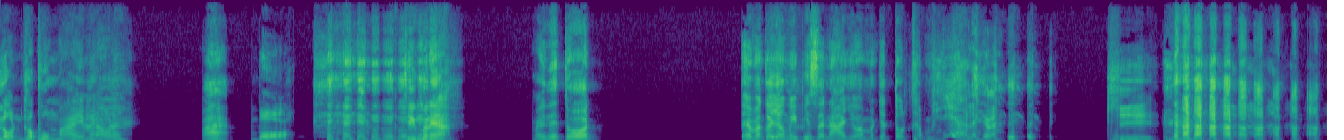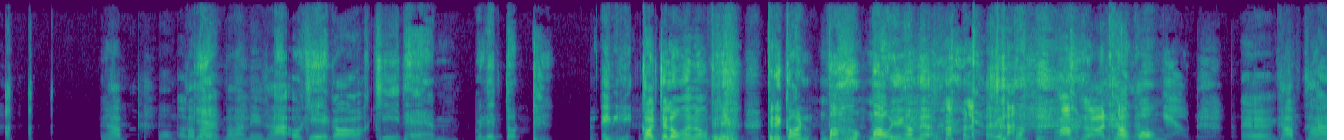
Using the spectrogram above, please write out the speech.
หล่นเข้าพุ่มไม้ไม่เอาเลยว่าบ่อจริงปะเนี่ย ไม่ได้ตด แต่มันก็ยังมีปริศนาอยู่ว่ามันจะตดทำเหี้ยอะไรวะขี่ครับผมโอประเคมาณประมาณนี้ครับอะโอเคก็ขี้แทนไม่ได้ตดอี กอีกก่อนจะลงอะน้องพิธีพิธีกรเมาเมายังครับเนี่ยเมาแล้วค่ะเมาร้อนครับผมเออครับครับอ่า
